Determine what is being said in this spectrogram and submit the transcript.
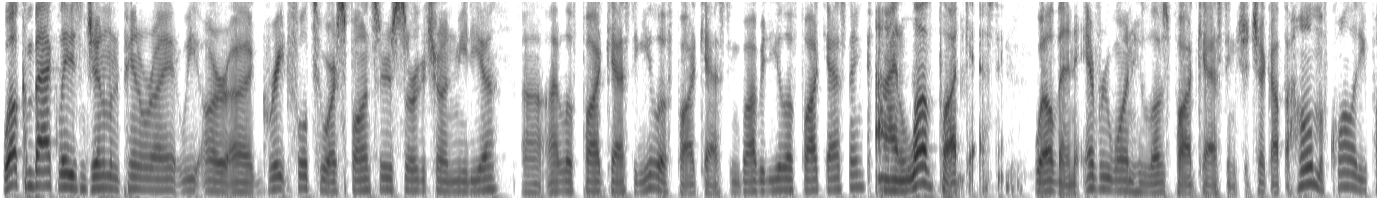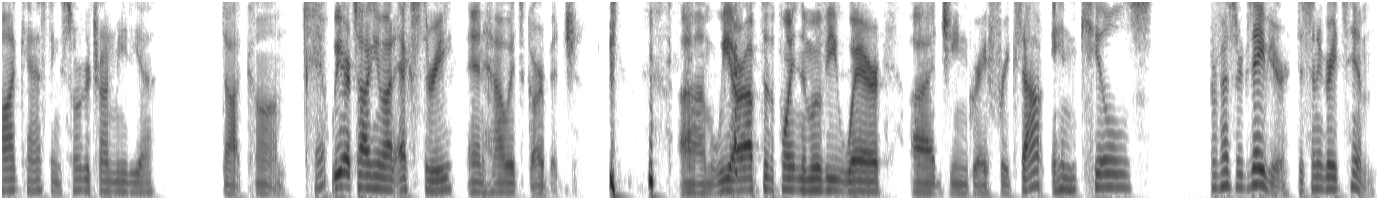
Welcome back, ladies and gentlemen, to Panel Riot. We are uh, grateful to our sponsors, Sorgatron Media. Uh, I love podcasting. You love podcasting. Bobby, do you love podcasting? I love podcasting. Well, then, everyone who loves podcasting should check out the home of quality podcasting, sorgatronmedia.com. Yep. We are talking about X3 and how it's garbage. Um, we are up to the point in the movie where uh, Jean Grey freaks out and kills Professor Xavier, disintegrates him.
